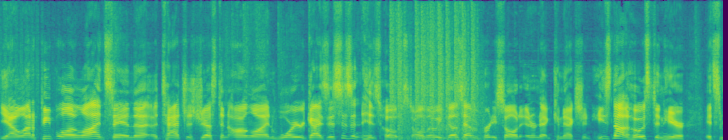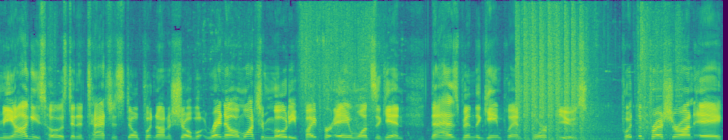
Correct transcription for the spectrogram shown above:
Yeah, a lot of people online saying that Attach is just an online warrior. Guys, this isn't his host. Although he does have a pretty solid internet connection, he's not hosting here. It's Miyagi's host, and Attach is still putting on a show. But right now, I'm watching Modi fight for A once again. That has been the game plan for Fuse. Put the pressure on A.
